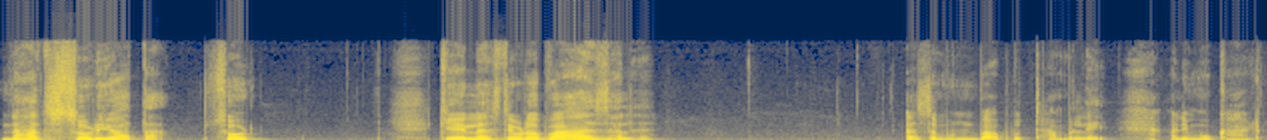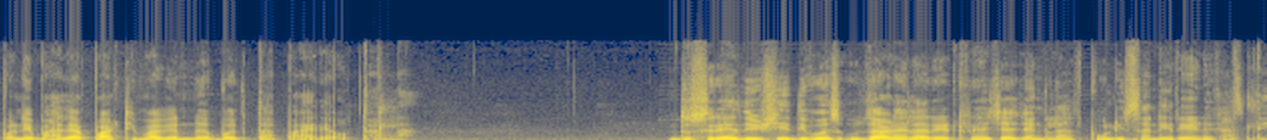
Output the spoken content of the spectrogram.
नाद सोड यो आता सोड. केलंच तेवढं बास झालं. असं म्हणून बापू थांबले आणि मुकाटपणे भाल्या पाठीमागे न बघता पायऱ्या उतरला. दुसऱ्या दिवशी दिवस उजाडायला रेटऱ्याच्या जंगलात पोलिसांनी रेड घातली.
